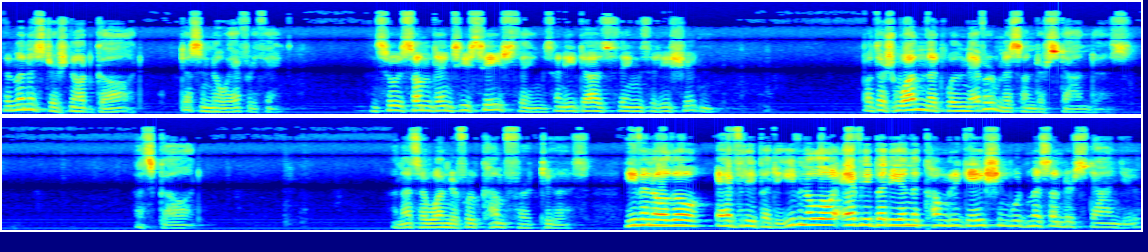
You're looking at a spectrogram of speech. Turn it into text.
the minister's not God, doesn't know everything. And so sometimes he says things and he does things that he shouldn't. But there's one that will never misunderstand us. That's God. And that's a wonderful comfort to us. Even although everybody, even although everybody in the congregation would misunderstand you,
